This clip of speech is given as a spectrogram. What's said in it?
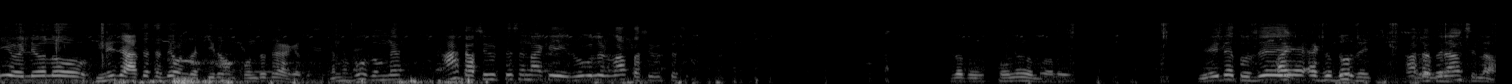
ই হইলে হলো নিজে হাতে সাথে আমরা কীরকম ফোনটা দেখা গেছে। মানে বুঝুম না আকাশে উঠতেছে নাকি রুগুলের বাতাসে উঠতেছে। এইটা তো যে একদম দূর দে আশা করে আনছিলাম।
